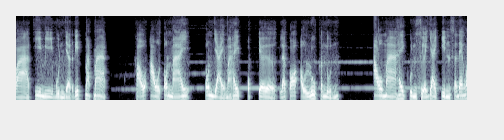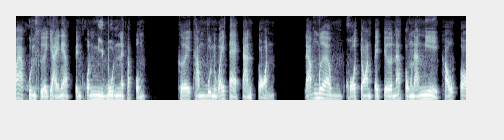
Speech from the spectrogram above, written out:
วาที่มีบุญญาฤทธิ์มากๆ เขาเอาต้นไม้ต้นใหญ่มาให้พบเจอ แล้วก็เอาลูกขนุน เอามาให้คุณเสือใหญ่กิน แสดงว่าคุณเสือใหญ่เนี่ย เป็นคนมีบุญนะครับ ผม เคยทำบุญไว้แต่การก่อน แล้วเมื่อโคจรไปเจอนะตรงนั้นนี่เขาก็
